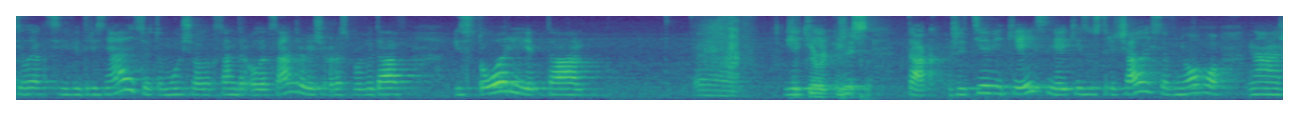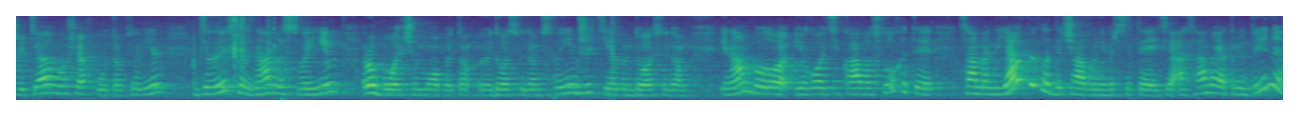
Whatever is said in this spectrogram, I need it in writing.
ці лекції відрізняються, тому що Олександр Олександрович розповідав історії та е, Життєві кейси. Так, життєві кейси, які зустрічалися в нього на життєвому шляху. Тобто він ділився з нами своїм робочим опитом, е, досвідом, своїм життєвим досвідом. І нам було його цікаво слухати саме не як викладача в університеті, а саме як людини,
